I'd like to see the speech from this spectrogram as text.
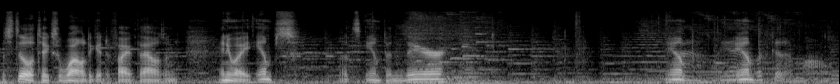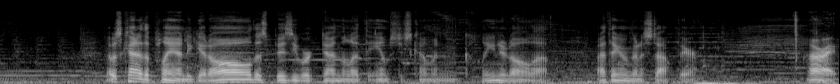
But still, it takes a while to get to 5,000. Anyway, imps. Let's imp in there. Imp. Wow, imp. look at them all. That was kind of the plan, to get all this busy work done and let the imps just come and clean it all up. I think I'm going to stop there. All right.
